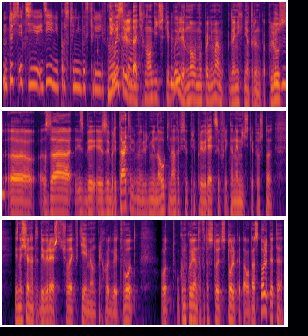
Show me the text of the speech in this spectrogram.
Ну, то есть эти идеи не просто не выстрелили в Не выстрелили, да, технологически угу. были, но мы понимаем, для них нет рынка. Плюс угу. э, за изобретателями, людьми науки надо все перепроверять цифры экономические, потому что изначально ты доверяешь, что человек в теме, он приходит, говорит, вот, вот у конкурентов это стоит столько-то, а у нас столько-то,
